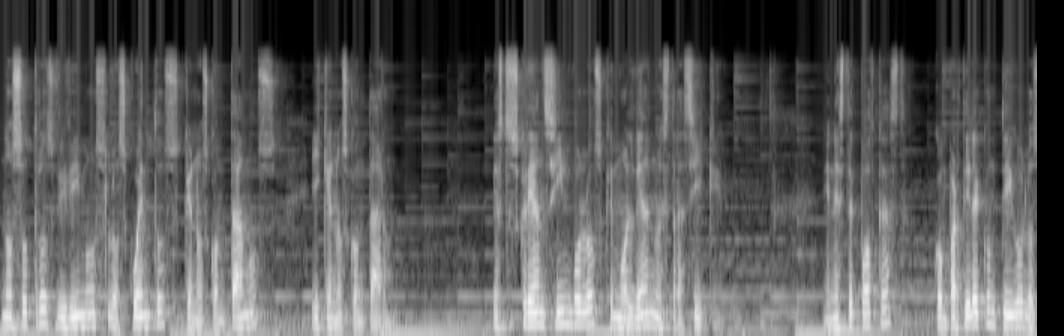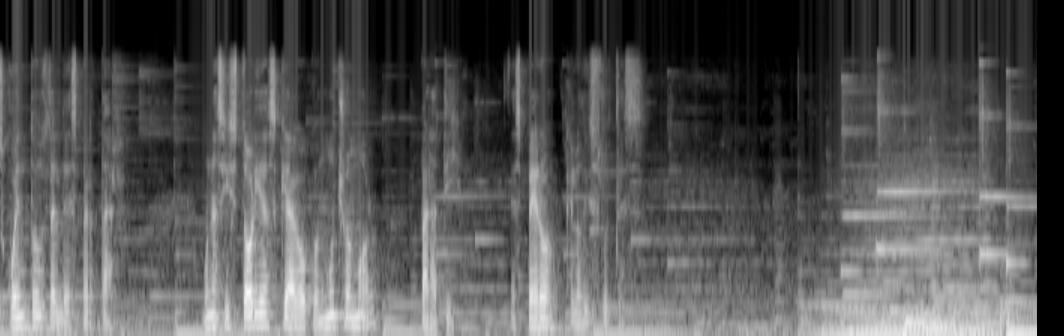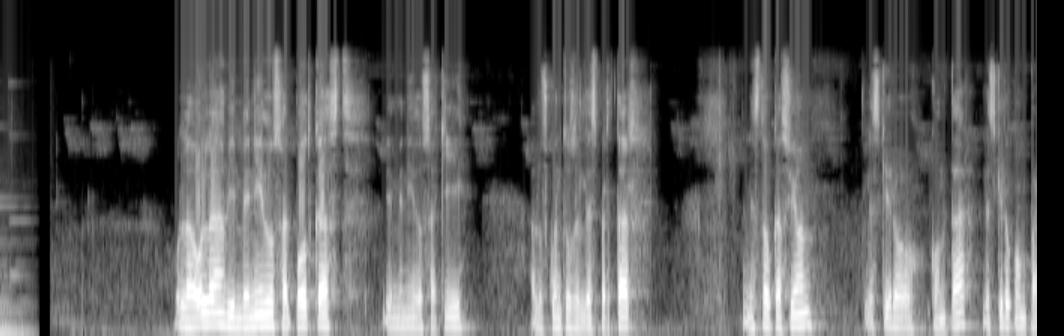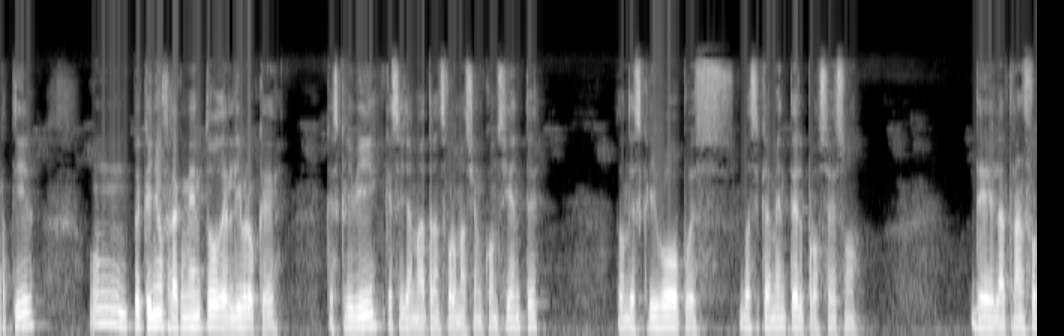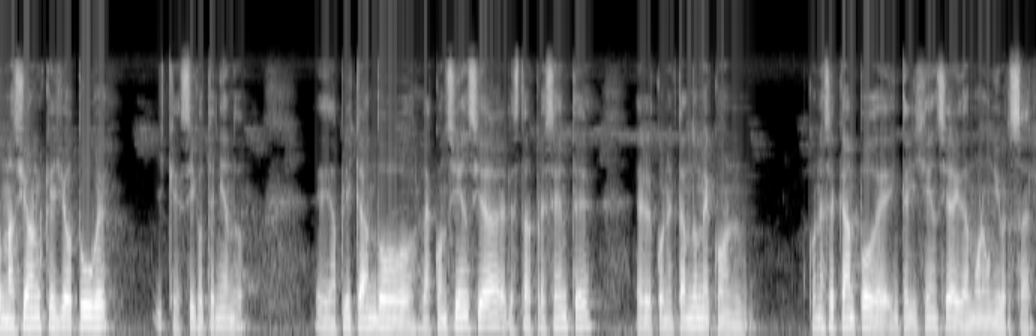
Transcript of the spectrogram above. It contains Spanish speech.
Nosotros vivimos los cuentos que nos contamos y que nos contaron. Estos crean símbolos que moldean nuestra psique. En este podcast compartiré contigo los cuentos del despertar, unas historias que hago con mucho amor para ti. Espero que lo disfrutes. Hola, hola, bienvenidos al podcast, bienvenidos aquí a los cuentos del despertar. En esta ocasión les quiero contar, les quiero compartir un pequeño fragmento del libro que, que escribí que se llama Transformación Consciente, donde escribo pues básicamente el proceso de la transformación que yo tuve y que sigo teniendo eh, aplicando la conciencia, el estar presente, el conectándome con, con ese campo de inteligencia y de amor universal.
